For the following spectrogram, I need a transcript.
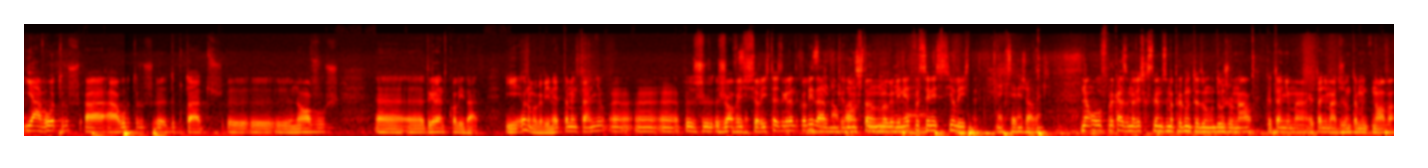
e há outros, há, há outros deputados novos de grande qualidade. E eu no meu gabinete também tenho jovens socialistas de grande qualidade, não que não estão no meu gabinete por serem socialistas. Nem por serem jovens. Não, houve por acaso uma vez que recebemos uma pergunta de um, de um jornal, que eu tenho uma, eu tenho uma adjunta muito nova,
